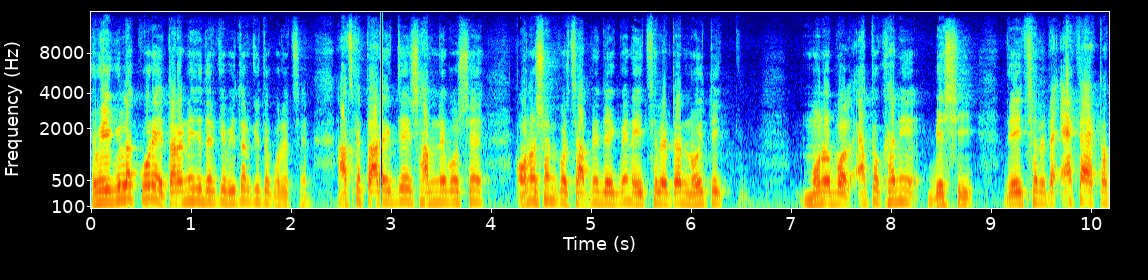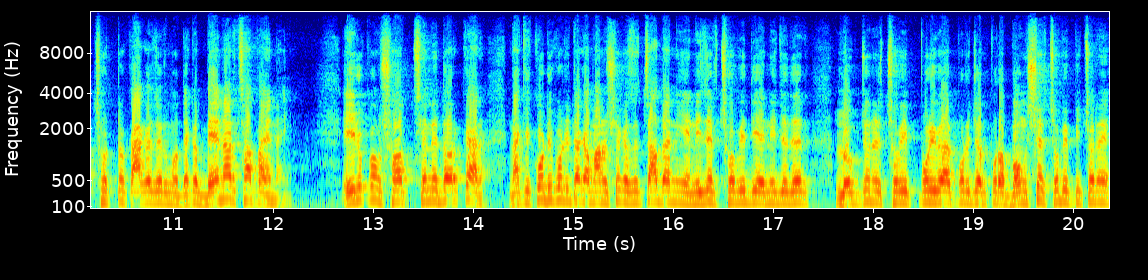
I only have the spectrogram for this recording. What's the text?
এবং এগুলা করে তারা নিজেদেরকে বিতর্কিত করেছেন। আজকে তারেক যে সামনে বসে অনশন করছে, আপনি দেখবেন এই ছেলেটার নৈতিক মনোবল এতখানি বেশি যে এই ছেলেটা একা একটা ছোট্ট কাগজের মধ্যে, একটা ব্যানার ছাপায় নাই। এইরকম সৎ ছেলে দরকার? নাকি কোটি কোটি টাকা মানুষের কাছে চাঁদা নিয়ে, নিজের ছবি দিয়ে, নিজেদের লোকজনের ছবি, পরিবার, পরিজন, পুরো বংশের ছবি পিছনে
